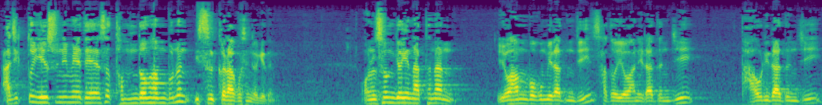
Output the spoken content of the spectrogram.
아직도 예수님에 대해서 덤덤한 분은 있을 거라고 생각이 됩니다. 오늘 성경에 나타난 요한복음이라든지 사도 요한이라든지 바울이라든지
